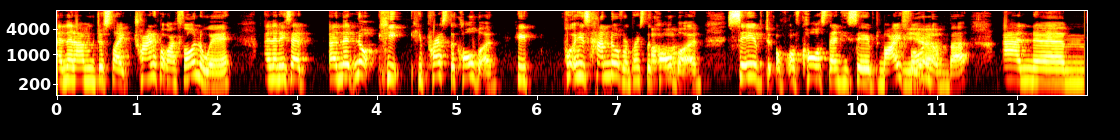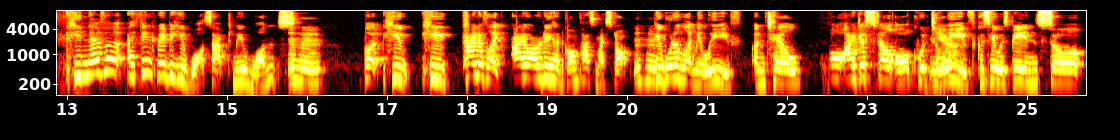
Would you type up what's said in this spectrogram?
and then I'm just like trying to put my phone away, and then he said, and then no, he he pressed the call button. He put his hand over and pressed the call Uh-huh. button. Saved, of, of course. Then he saved my phone Yeah. number, and um, he never. I think maybe he WhatsApped me once. Mm-hmm. But he he kind of like I already had gone past my stop. Mm-hmm. He wouldn't let me leave until oh I just felt awkward to Yeah. leave because he was being so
